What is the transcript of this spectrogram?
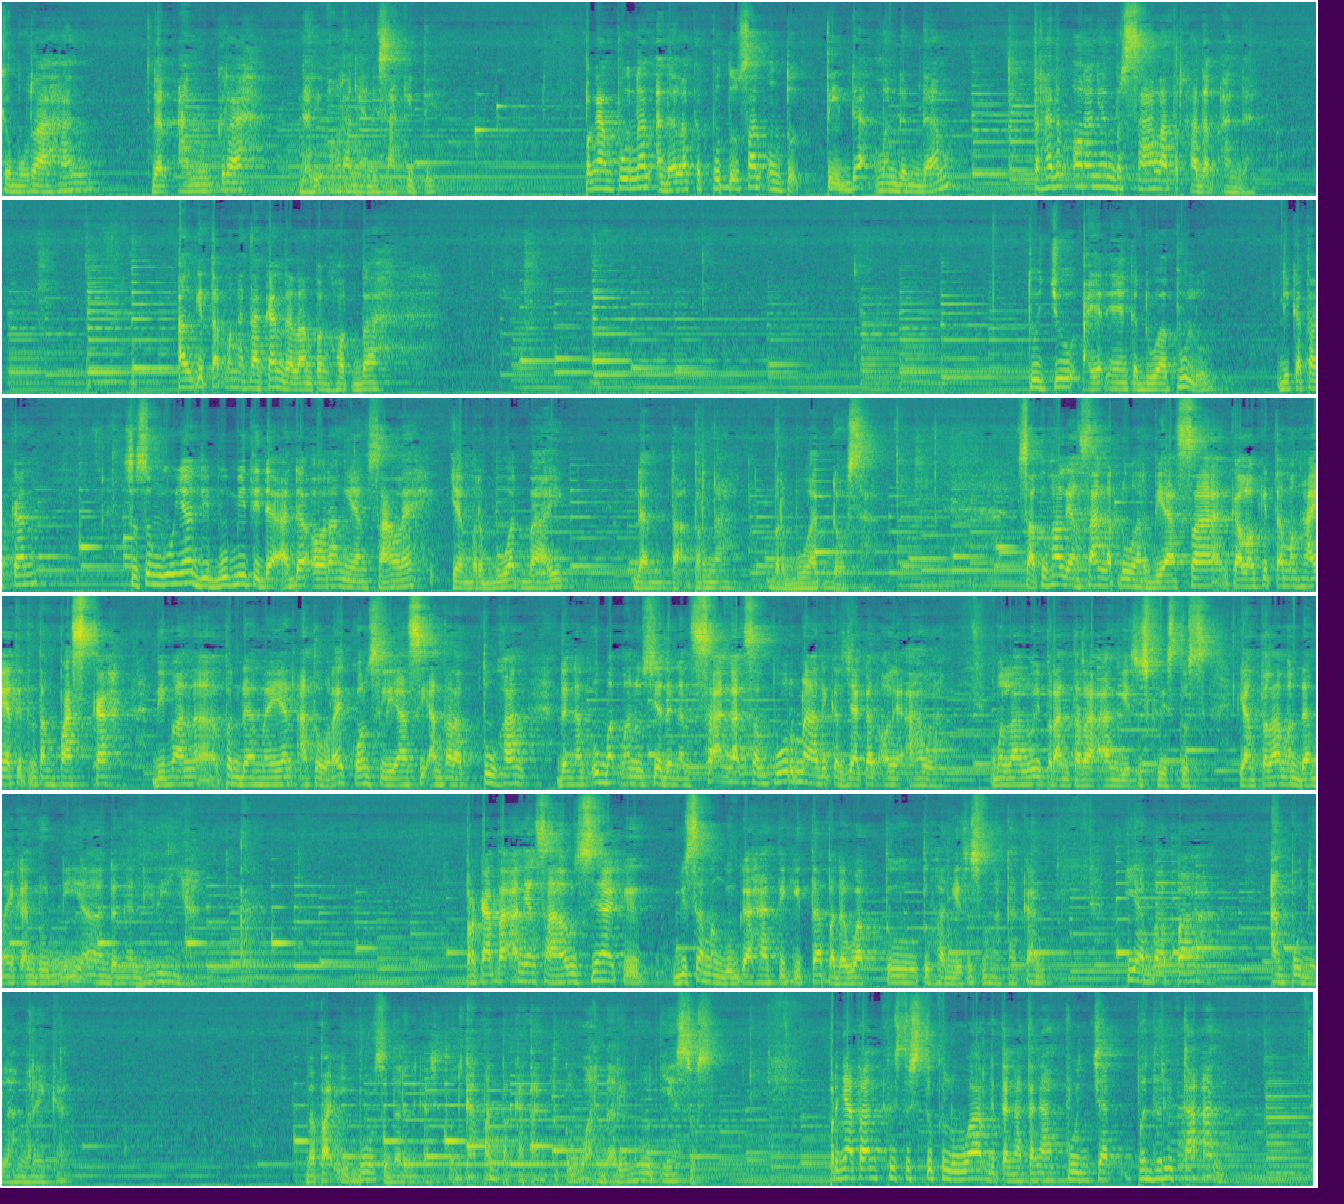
kemurahan, dan anugerah dari orang yang disakiti. Pengampunan adalah keputusan untuk tidak mendendam terhadap orang yang bersalah terhadap Anda. Alkitab mengatakan dalam pengkhotbah 7 ayat yang ke-20 dikatakan sesungguhnya di bumi tidak ada orang yang saleh yang berbuat baik dan tak pernah berbuat dosa. Satu hal yang sangat luar biasa kalau kita menghayati tentang Paskah di mana pendamaian atau rekonsiliasi antara Tuhan dengan umat manusia dengan sangat sempurna dikerjakan oleh Allah melalui perantaraan Yesus Kristus yang telah mendamaikan dunia dengan dirinya. Perkataan yang seharusnya bisa menggugah hati kita pada waktu Tuhan Yesus mengatakan, "Ya Bapa, ampunilah mereka." Bapak, Ibu, Saudara dikasih Tuhan, kapan perkataan itu keluar dari mulut Yesus? Pernyataan Kristus itu keluar di tengah-tengah puncak penderitaan.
